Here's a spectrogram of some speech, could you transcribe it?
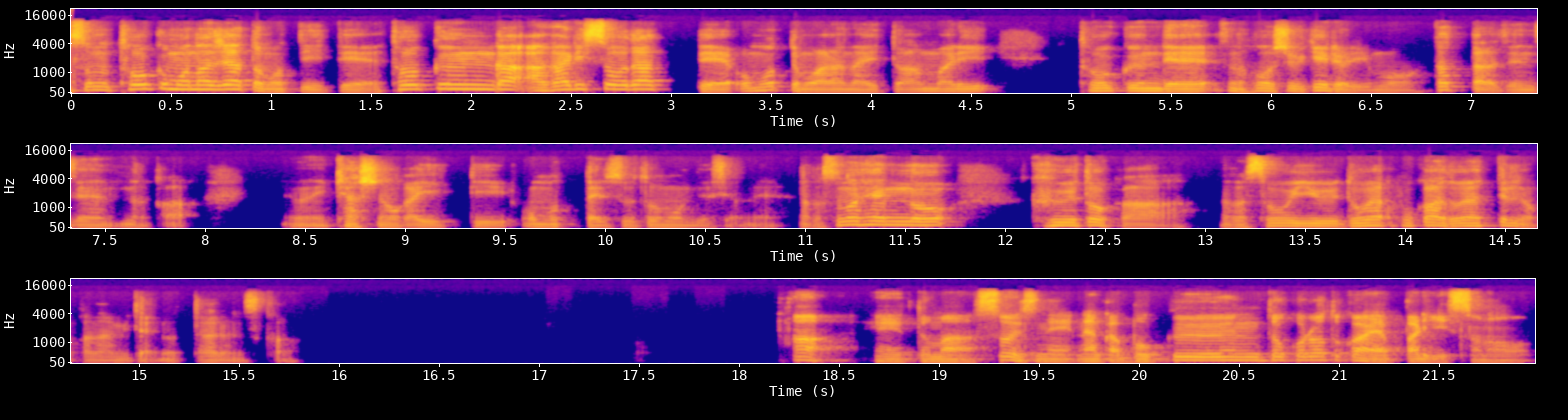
そのトークンも同じだと思っていて、トークンが上がりそうだって思ってもらわないと、あんまりトークンでその報酬受けるよりも、だったら全然なんか、キャッシュの方がいいって思ったりすると思うんですよね。なんかその辺の工夫とか、なんかそういうどうや、他はどうやってるのかなみたいなのってあるんですか？あ、えっ、ー、とまあそうですね。なんか僕のところとかはやっぱりその、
